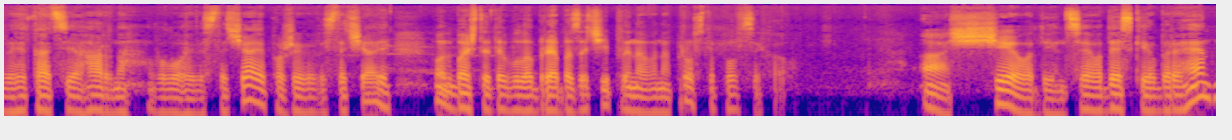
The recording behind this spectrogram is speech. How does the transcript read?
Вегетація гарна, вологи вистачає, поживи вистачає. От бачите, де була бреба зачіплена, вона просто повсихала. А, ще один. Це Одеський обереген.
